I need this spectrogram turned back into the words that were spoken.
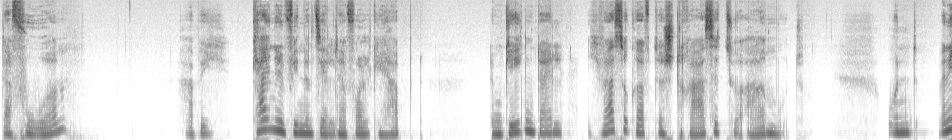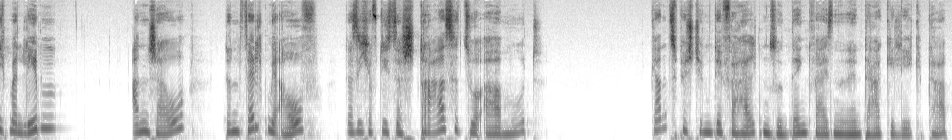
Davor habe ich keinen finanziellen Erfolg gehabt. Im Gegenteil, ich war sogar auf der Straße zur Armut. Und wenn ich mein Leben anschaue, dann fällt mir auf, dass ich auf dieser Straße zur Armut ganz bestimmte Verhaltens- und Denkweisen an den Tag gelegt habe,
